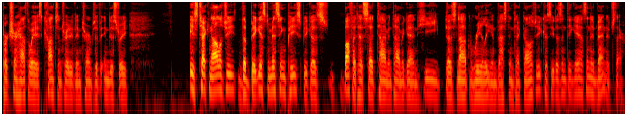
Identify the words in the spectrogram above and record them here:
Berkshire Hathaway is concentrated in terms of industry. Is technology the biggest missing piece? Because Buffett has said time and time again he does not really invest in technology because he doesn't think he has an advantage there.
